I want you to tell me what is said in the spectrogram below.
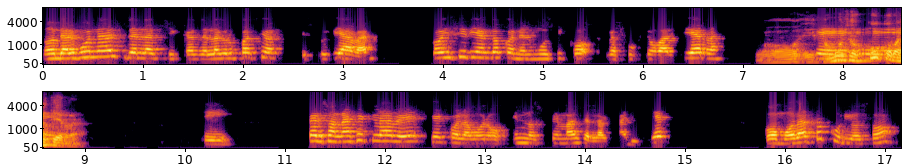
donde algunas de las chicas de la agrupación estudiaban, coincidiendo con el músico Refugio Valtierra. No, el Que- famoso Cuco Valtierra. Sí. Personaje clave que colaboró en los temas de las Marillettes. Como dato curioso,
